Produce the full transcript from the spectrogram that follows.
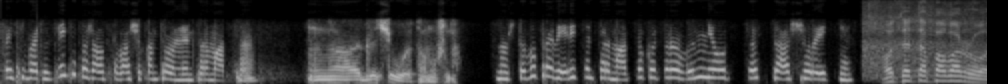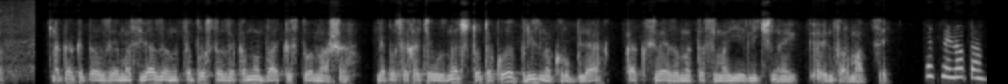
Спасибо. Разделите, пожалуйста, вашу контрольную информацию. А для чего это нужно? Ну, чтобы проверить информацию, которую вы мне вот все спрашиваете. Вот это поворот. А как это взаимосвязано? Это просто законодательство наше. Я просто хотел узнать, что такое признак рубля, как связано это с моей личной э, информацией. Сейчас, минуту.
